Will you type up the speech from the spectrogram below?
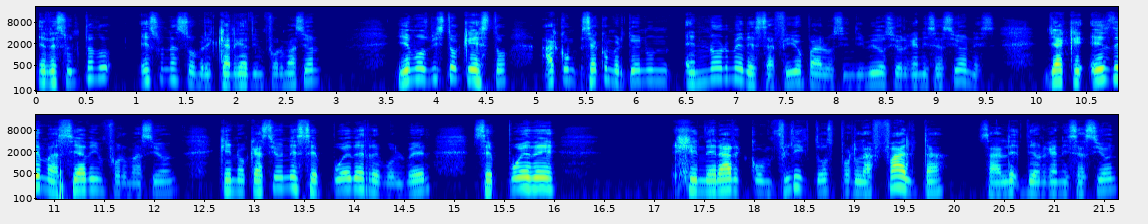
el resultado es una sobrecarga de información. Y hemos visto que esto se ha convertido en un enorme desafío para los individuos y organizaciones, ya que es demasiada información que en ocasiones se puede revolver, se puede generar conflictos por la falta de organización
